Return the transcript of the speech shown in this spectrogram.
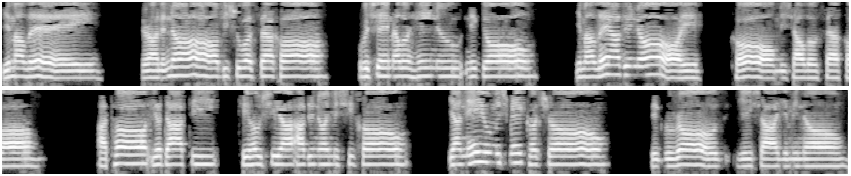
in ale yer an no bishuva sakha u beshin alu henu nigdol. In ale adnoy komishalo sakha ata yedati ki hoshiya adnoy mishkha ya ne yumishmey kachov bigroz yeshay mino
